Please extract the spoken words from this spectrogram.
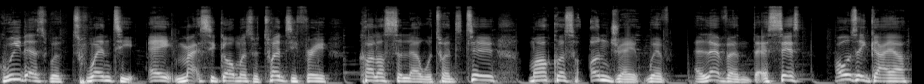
Guedes with 28, Maxi Gomez with 23, Carlos Soler with 22, Marcos Andre with 11. The assist, Jose Gaya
